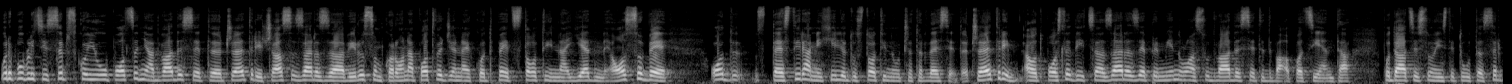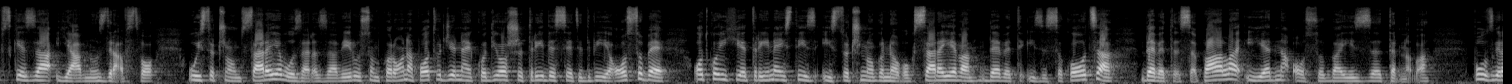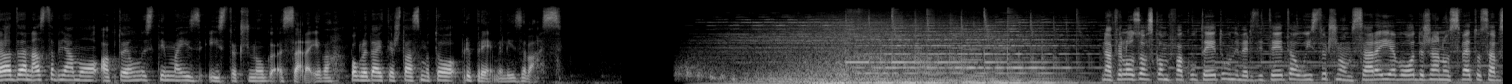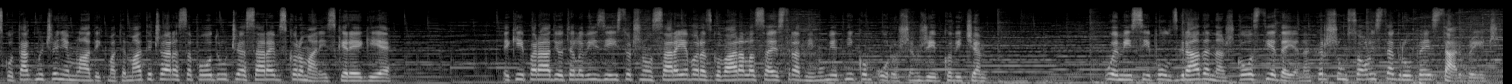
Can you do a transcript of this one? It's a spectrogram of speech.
U Republici Srpskoj u posljednja 24 časa zaraza virusom korona potvrđena je kod 501 osobe, od testiranih 1144, a od posljedica zaraze preminula su 22 pacijenta. Podaci su Instituta Srpske za javno zdravstvo. U istočnom Sarajevu zaraza virusom korona potvrđena je kod još 32 osobe, od kojih je 13 iz istočnog Novog Sarajeva, 9 iz Sokovca, 9 sa Pala i jedna osoba iz Trnova. Puls grada nastavljamo aktualnostima iz istočnog Sarajeva. Pogledajte šta smo to pripremili za vas. Na Filozofskom fakultetu Univerziteta u Istočnom Sarajevu održano svetosavsko takmičenje mladih matematičara sa područja Sarajevsko-Romanijske regije. Ekipa radio televizije Istočno Sarajevo razgovarala sa estradnim umjetnikom Urošem Živkovićem. U emisiji Puls grada naš gost je Dejana Hršum, solista grupe Starbridge.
